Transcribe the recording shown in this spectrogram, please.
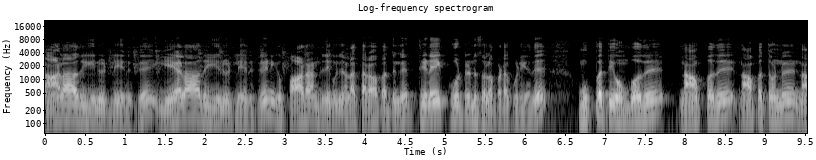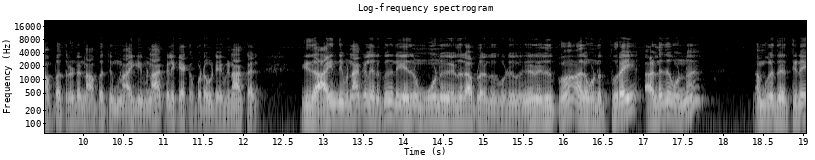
நாலாவது யூனிட்லேயும் இருக்குது ஏழாவது யூனிட்லேயும் இருக்குது நீங்கள் பாடாந்திணை கொஞ்சம் நல்லா தரவை பார்த்துங்க. திணை கூட்டுன்னு சொல்லப்படக்கூடியது. முப்பத்தி ஒம்பது நாற்பது நாற்பத்தொன்று நாற்பத்தி ரெண்டு நாற்பத்தி மூணு ஆகிய வினாக்களில் கேட்கப்படக்கூடிய வினாக்கள். இது ஐந்து வினாக்கள் இருக்கும். இதில் எதுவும் மூணு எழுதுறாப்பில் இருக்கக்கூடிய இருக்கும். அதில் ஒன்று துறை அல்லது ஒன்று நமக்கு இந்த திணை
